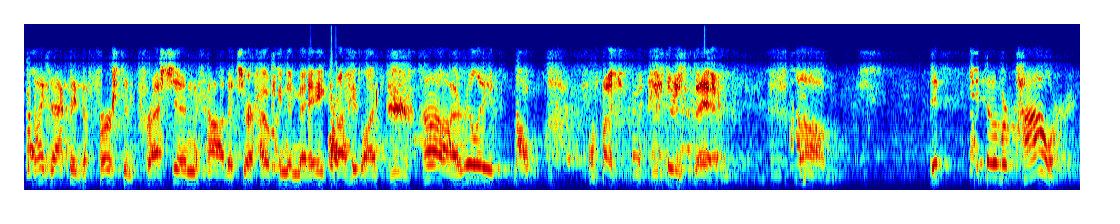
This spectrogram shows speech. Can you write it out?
not exactly the first impression uh, that you're hoping to make, right? Like, oh, I really, oh, like, you're just there. Um, it's it's overpowering.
